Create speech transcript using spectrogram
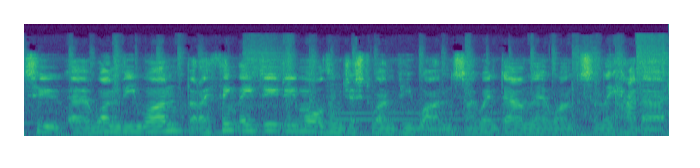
two uh, 1v1, but I think they do do more than just 1v1. So I went down there once and they had a,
